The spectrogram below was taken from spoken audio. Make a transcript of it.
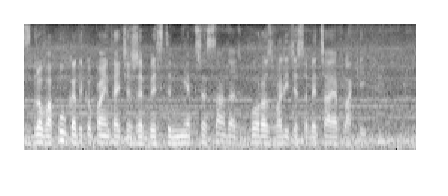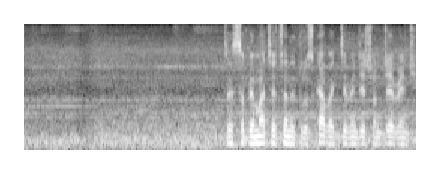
zdrowa półka, tylko pamiętajcie, żeby z tym nie przesadzać, bo rozwalicie sobie całe flaki. Tu sobie macie ceny truskawek 99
